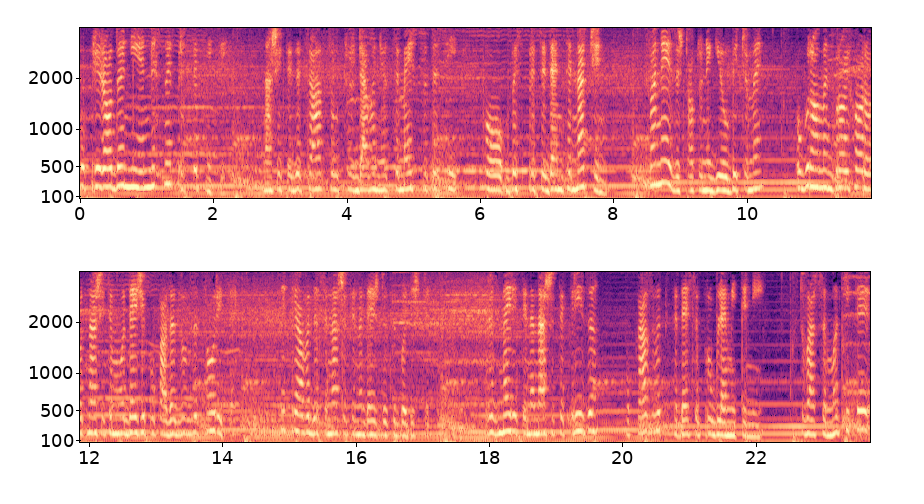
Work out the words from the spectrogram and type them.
По природа ние не сме престъпници – Нашите деца са отчуждавани от семействата си по безпредседентен начин. Това не е защото не ги обичаме. Огромен брой хора от нашите младежи попадат в затворите. Те трябва да са нашата надежда за бъдещето. Размерите на нашата криза показват къде са проблемите ни. Това са мъките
